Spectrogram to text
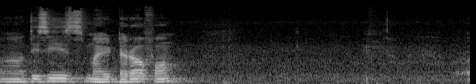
Uh, this is my terraform. Uh,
